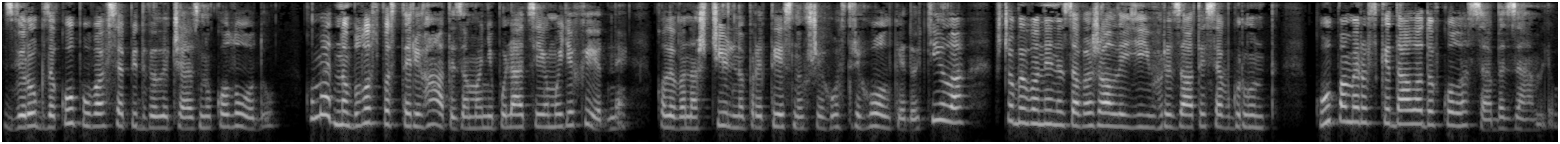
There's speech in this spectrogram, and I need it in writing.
звірок закопувався під величезну колоду. Кумедно було спостерігати за маніпуляціями єхидни, коли вона, щільно притиснувши гострі голки до тіла, щоби вони не заважали їй вгризатися в ґрунт, купами розкидала довкола себе землю.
